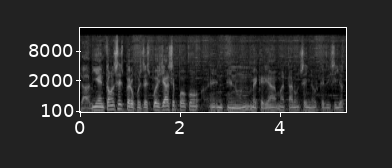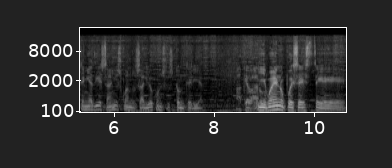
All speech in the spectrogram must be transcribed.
Claro. Y entonces, pero pues después ya hace poco en, en un, me quería matar un señor que dice, yo tenía 10 años cuando salió con sus tonterías. Ah, qué bárbaro. Y bueno, pues este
